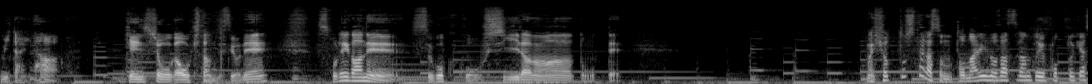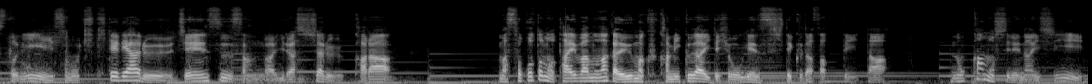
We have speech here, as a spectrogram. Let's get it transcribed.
みたいな現象が起きたんですよね。それがね、すごくこう不思議だなと思って。まあ、ひょっとしたらその隣の雑談というポッドキャストに、その聞き手であるジェーン・スーさんがいらっしゃるから、まあ、そことの対話の中でうまく噛み砕いて表現してくださっていたのかもしれないし、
